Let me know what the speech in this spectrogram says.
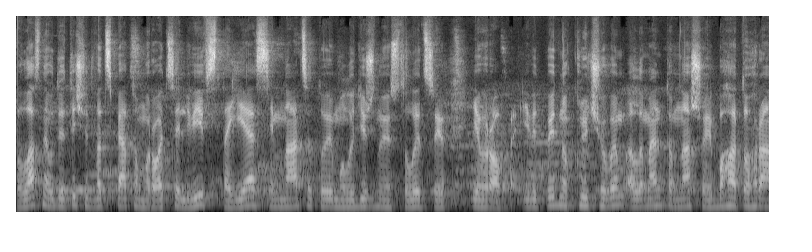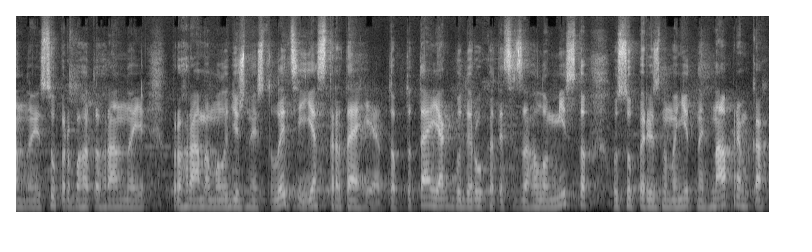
Власне, у 2025 році Львів стає 17-ю молодіжною столицею Європи, і відповідно ключовим елементом нашої багатогранної, супербагатогранної програми молодіжної столиці є стратегія, тобто те, як буде рухатися загалом місто у суперрізноманітних напрямках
